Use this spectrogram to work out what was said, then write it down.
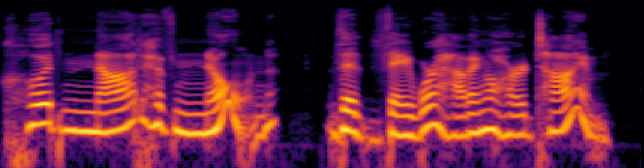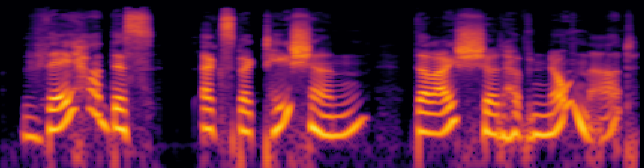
could not have known that they were having a hard time. They had this expectation that I should have known that.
